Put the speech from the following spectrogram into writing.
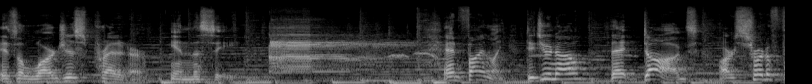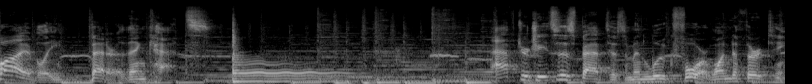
is the largest predator in the sea. And finally, did you know that dogs are certifiably better than cats? After Jesus' baptism in Luke 4 1 to 13,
